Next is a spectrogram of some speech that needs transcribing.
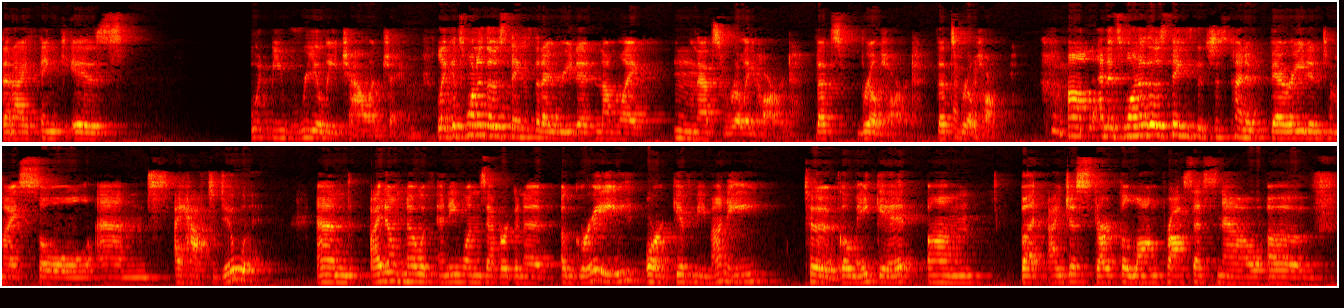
That I think is would be really challenging. Like it's one of those things that I read it and I'm like, mm, that's really hard. That's real hard. That's real hard. Um, and it's one of those things that's just kind of buried into my soul, and I have to do it. And I don't know if anyone's ever going to agree or give me money to go make it. Um, but I just start the long process now of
